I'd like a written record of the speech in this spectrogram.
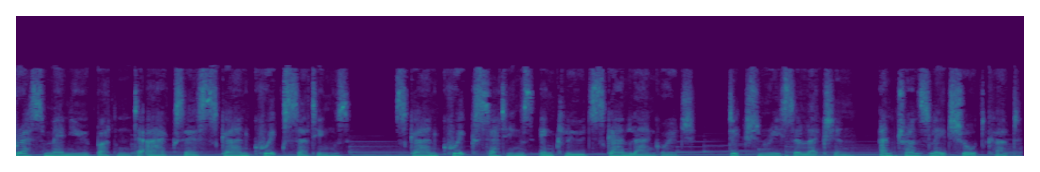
Press menu button to access Scan Quick settings. Scan Quick settings include scan language, dictionary selection, and translate shortcut.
